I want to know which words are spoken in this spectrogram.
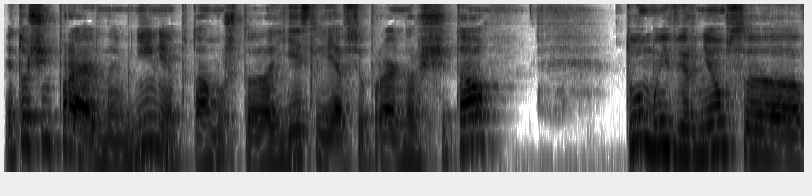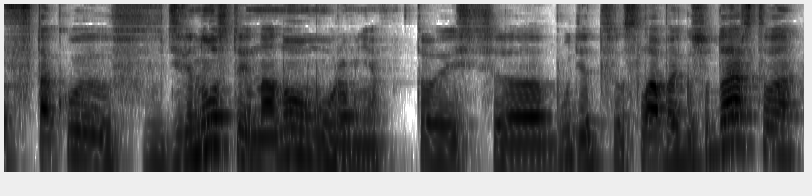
Это очень правильное мнение, потому что если я все правильно рассчитал, то мы вернемся в такую в 90-е на новом уровне. То есть э, будет слабое государство,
